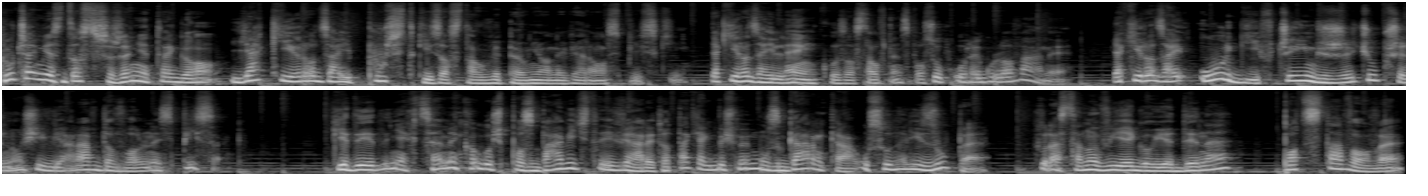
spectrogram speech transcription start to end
Kluczem jest dostrzeżenie tego, jaki rodzaj pustki został wypełniony wiarą spiski, jaki rodzaj lęku został w ten sposób uregulowany, jaki rodzaj ulgi w czyimś życiu przynosi wiara w dowolny spisek. Kiedy jedynie chcemy kogoś pozbawić tej wiary, to tak jakbyśmy mu z garnka usunęli zupę, która stanowi jego jedyne, podstawowe,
